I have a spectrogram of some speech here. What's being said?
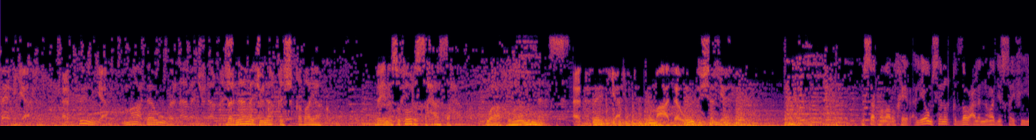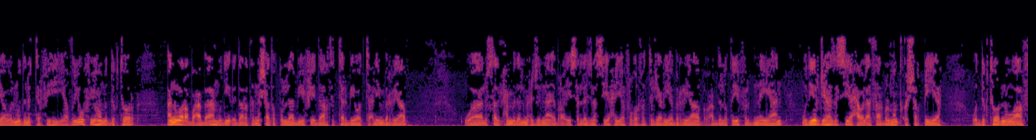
الثانية. الثانية مع داوود. برنامج يناقش برنامج يناقش قضاياكم بين سطور الصحافة وهموم الناس. الثانية مع داوود الشريان. مساكم الله بالخير. اليوم سنلقي الضوء على النوادي الصيفية والمدن الترفيهية. ضيوفي هم الدكتور أنور أبو عباه مدير إدارة النشاط الطلابي في إدارة التربية والتعليم بالرياض. والأستاذ محمد المعجل نائب رئيس اللجنة السياحية في الغرفة التجارية بالرياض وعبد اللطيف البنيان مدير جهاز السياحة والآثار بالمنطقة الشرقية والدكتور نواف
